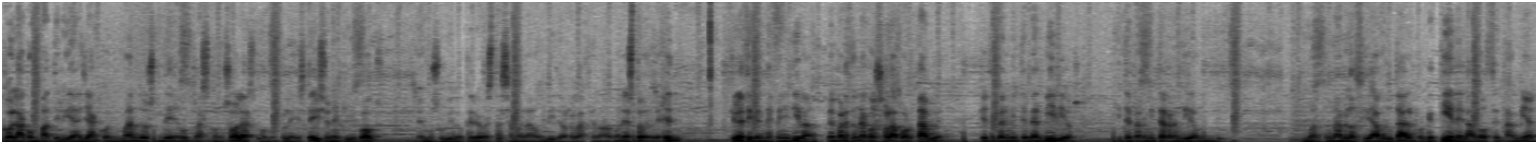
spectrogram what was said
con la compatibilidad ya con mandos de otras consolas como PlayStation, Xbox. Hemos subido, creo, esta semana un vídeo relacionado con esto. quiero decir, en definitiva, me parece una consola portable que te permite ver vídeos y te permite rendir una velocidad brutal, porque tiene la 12 también,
